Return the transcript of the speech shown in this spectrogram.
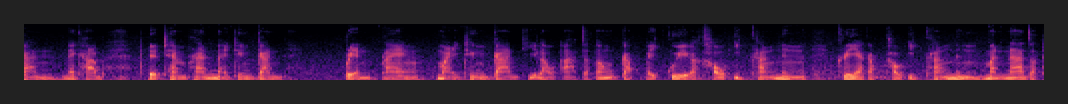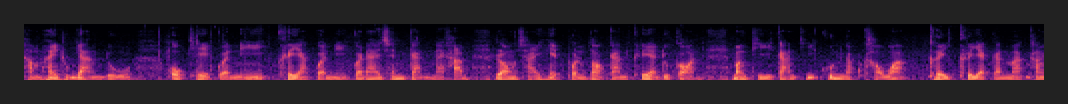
กันนะครับ The Temperance หมายถึงการเปลี่ยนแปลงหมายถึงการที่เราอาจจะต้องกลับไปคุยกับเขาอีกครั้งหนึ่งเคลียร์กับเขาอีกครั้งหนึ่ง มันน่าจะทำให้ทุกอย่างดู โอเคกว่านี้ เคลียร์กว่านี้ก็ได้เช่นกันนะครับ ลองใช้เหตุผลต่อการเคลียร์ดูก่อน บางทีการที่คุณกับเขาอะเคยเคลียร์กันมาครั้ง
